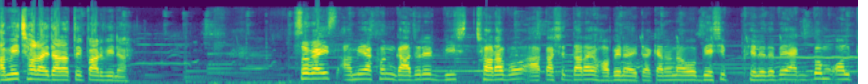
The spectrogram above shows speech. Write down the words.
আমি ছড়াই দাঁড়া তুই পারবি না। সো গাইস আমি এখন গাজরের বীজ ছড়াবো, আকাশের দ্বারাই হবে না এটা, কেননা ও বেশি ফেলে দেবে, একদম অল্প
